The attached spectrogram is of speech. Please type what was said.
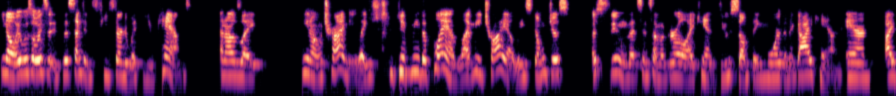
you know, it was always the sentence he started with, you can't. And I was like, you know, try me. Like, give me the plan. Let me try at least. Don't just assume that since I'm a girl, I can't do something more than a guy can. And I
